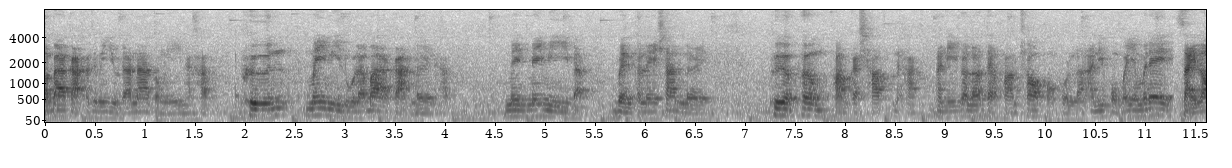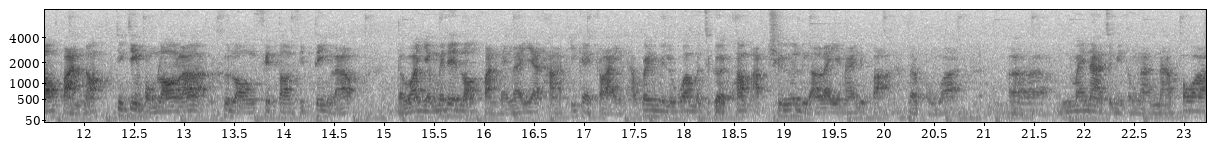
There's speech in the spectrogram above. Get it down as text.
ระบายอากาศก็จะมีอยู่ด้านหน้าตรงนี้นะครับ พื้นไม่มีรูระบายอากาศเลยครับ ไม่ไม่มีแบบ ventilation เลย พื่อเพิ่มความกระชับนะครับ อันนี้ก็แล้วแต่ความชอบของคนละ อันนี้ผมก็ยังไม่ได้ใส่ลองปั่นเนาะ จริง ๆ ผมลองแล้วล่ะคือลองฟิตตอนฟิตติ้งแล้ว แต่ว่ายังไม่ได้ลองปั่นในระยะทางที่ไกลๆนะครับ ก็ยังไม่รู้ว่ามันจะเกิดความอับชื้นหรืออะไรยังไงหรือเปล่า แต่ผมว่าไม่น่าจะมีตรงนั้นนะ เพราะว่า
